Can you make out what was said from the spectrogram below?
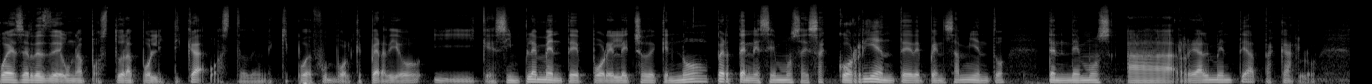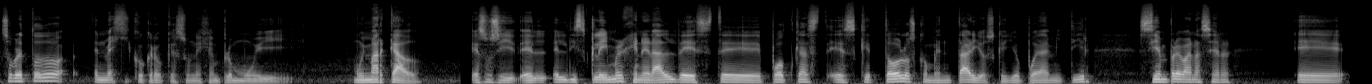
Puede ser desde una postura política o hasta de un equipo de fútbol que perdió y que simplemente por el hecho de que no pertenecemos a esa corriente de pensamiento tendemos a realmente atacarlo. Sobre todo en México creo que es un ejemplo muy muy marcado eso sí, el, disclaimer general de este podcast es que todos los comentarios que yo pueda emitir siempre van a ser eh,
